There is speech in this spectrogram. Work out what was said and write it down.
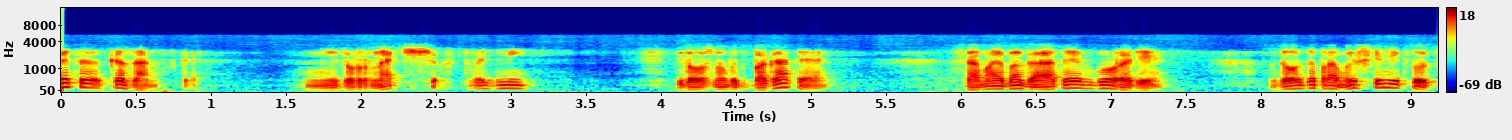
Это Казанская. Не дурна, черт возьми. И должно быть богатая. Самая богатая в городе. Золотопромышленник тут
